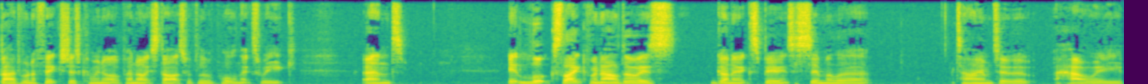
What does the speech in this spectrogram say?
bad run of fixtures coming up. I know it starts with Liverpool next week, and it looks like Ronaldo is going to experience a similar time to how he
